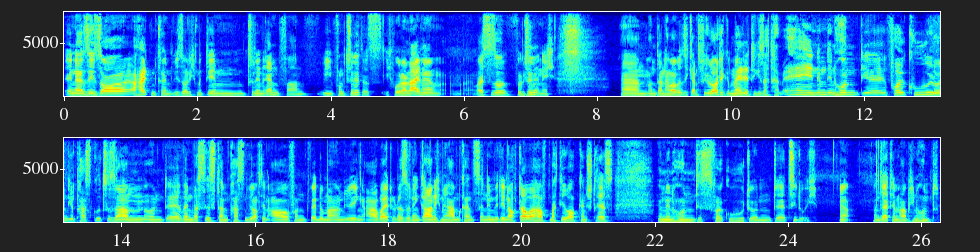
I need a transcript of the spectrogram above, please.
in der Saison erhalten können? Wie soll ich mit dem zu den Rennen fahren? Wie funktioniert das? Ich wohne alleine, weißt du so, funktioniert nicht. Ähm, und dann haben aber sich ganz viele Leute gemeldet, die gesagt haben, ey, nimm den Hund, ihr voll cool und ihr passt gut zusammen und äh, wenn was ist, dann passen wir auf den auf und wenn du mal irgendwie wegen Arbeit oder so den gar nicht mehr haben kannst, dann nehmen wir den auch dauerhaft, macht dir überhaupt keinen Stress. Nimm den Hund, ist voll gut und äh, zieh durch. Ja, und seitdem habe ich einen Hund.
